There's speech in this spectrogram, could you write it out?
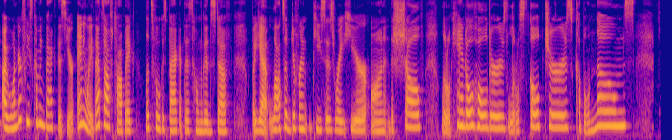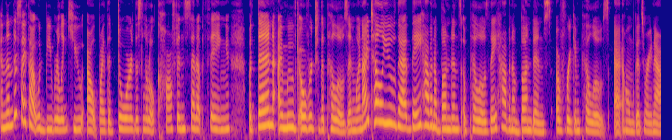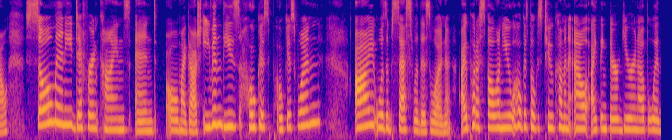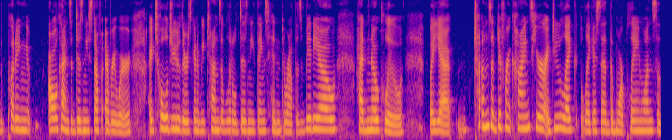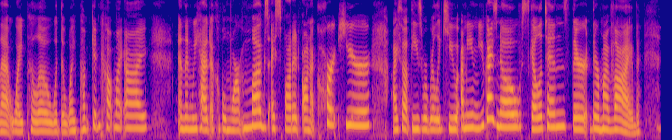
I wonder if he's coming back this year. Anyway, that's off topic. Let's focus back at this home goods stuff. But yeah, lots of different pieces right here on the shelf. Little candle holders, little sculptures, couple gnomes. And then this I thought would be really cute out by the door, this little coffin setup thing. But then I moved over to the pillows. And when I tell you that they have an abundance of pillows, they have an abundance of freaking pillows at Home Goods right now. So many different kinds. And oh my gosh, even these Hocus Pocus one. I was obsessed with this one. I put a spell on you. Hocus Pocus 2 coming out. I think they're gearing up with putting all kinds of Disney stuff everywhere. I told you there's going to be tons of little Disney things hidden throughout this video. Had no clue. But yeah, tons of different kinds here. I do like, like I said, the more plain ones. So that white pillow with the white pumpkin caught my eye. And then we had a couple more mugs I spotted on a cart here. I thought these were really cute. I mean, you guys know skeletons, they're they're my vibe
